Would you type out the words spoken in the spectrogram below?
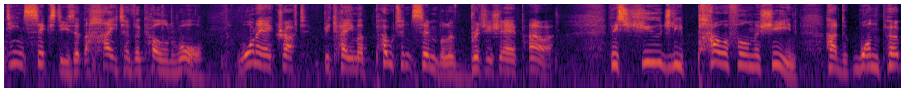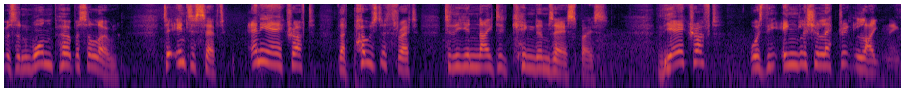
1960s, at the height of the Cold War, one aircraft became a potent symbol of British air power. This hugely powerful machine had one purpose and one purpose alone, to intercept any aircraft that posed a threat to the United Kingdom's airspace. The aircraft was the English Electric Lightning.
